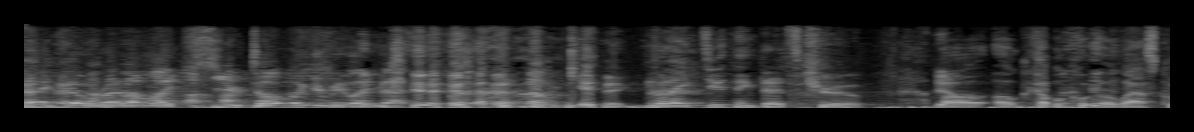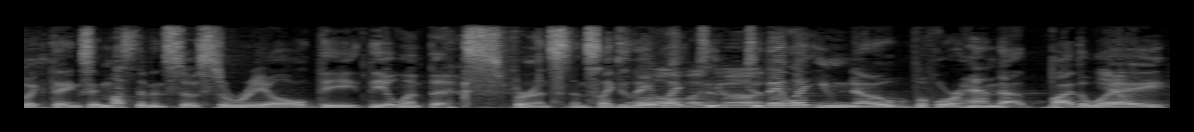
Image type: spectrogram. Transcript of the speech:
I, I know, right? I'm like, Hugh, don't look at me like that. I'm kidding. but I do think that's true. Uh, a couple qu- uh, last quick things. It must have been so surreal. The the Olympics, for instance. Like, do they Oh, let do, do they let you know beforehand that? By the way,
